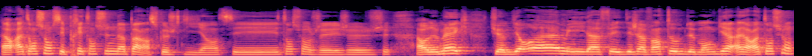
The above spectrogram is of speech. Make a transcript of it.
Alors attention c'est prétentieux de ma part hein, ce que je dis. Hein. C'est attention j'ai je, je... alors le mec tu vas me dire ouais mais il a fait déjà 20 tomes de manga. Alors attention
